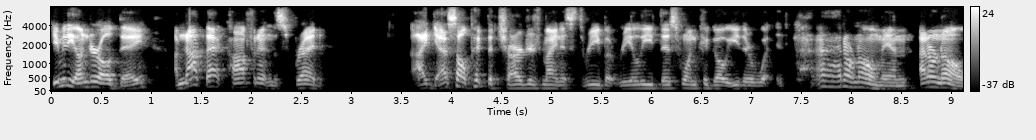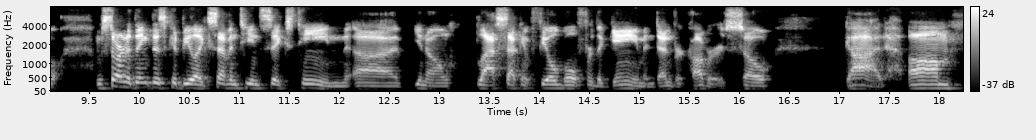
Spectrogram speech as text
Give me the under all day. I'm not that confident in the spread. I guess I'll pick the Chargers minus three, but really, this one could go either way. I don't know, man. I don't know. I'm starting to think this could be like 17 16, uh, you know, last second field goal for the game and Denver covers. So, God, um,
